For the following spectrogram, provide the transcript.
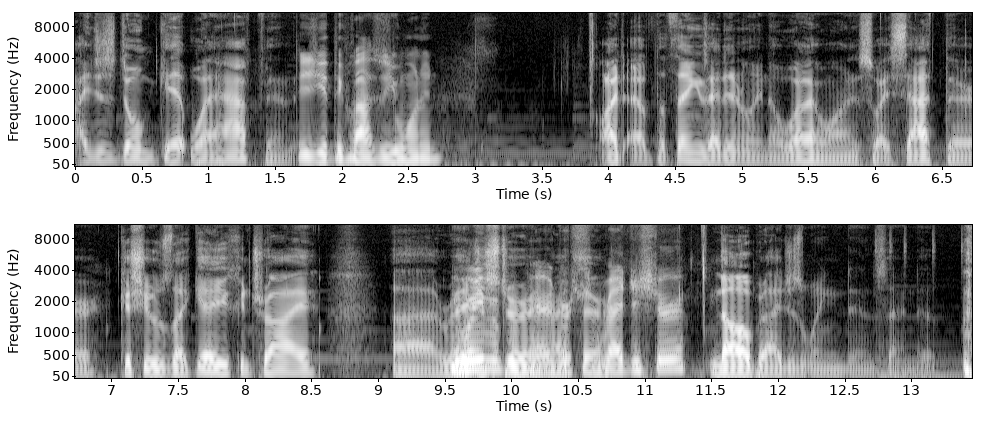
I just don't get what happened. Did you get the classes you wanted? I, uh, the things I didn't really know what I wanted, so I sat there because she was like, "Yeah, you can try uh, You weren't even registering prepared right to there." register. no, but I just winged it and sent it.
